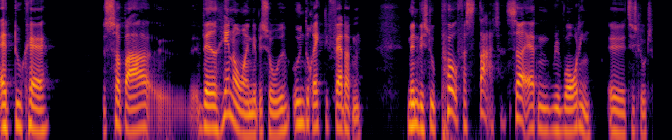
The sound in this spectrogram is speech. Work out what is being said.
at du kan så bare vade hen over en episode, uden du rigtig fatter den. Men hvis du er på fra start, så er den rewarding øh, til slut.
